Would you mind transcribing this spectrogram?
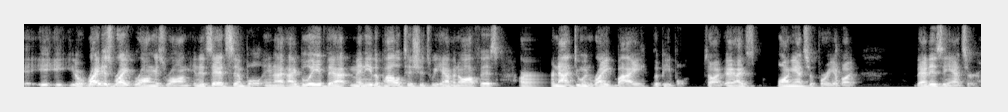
it, you know, right is right, wrong is wrong, and it's that simple. And I, I believe that many of the politicians we have in office are, are not doing right by the people. So I, I it's long answer for you, but that is the answer.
